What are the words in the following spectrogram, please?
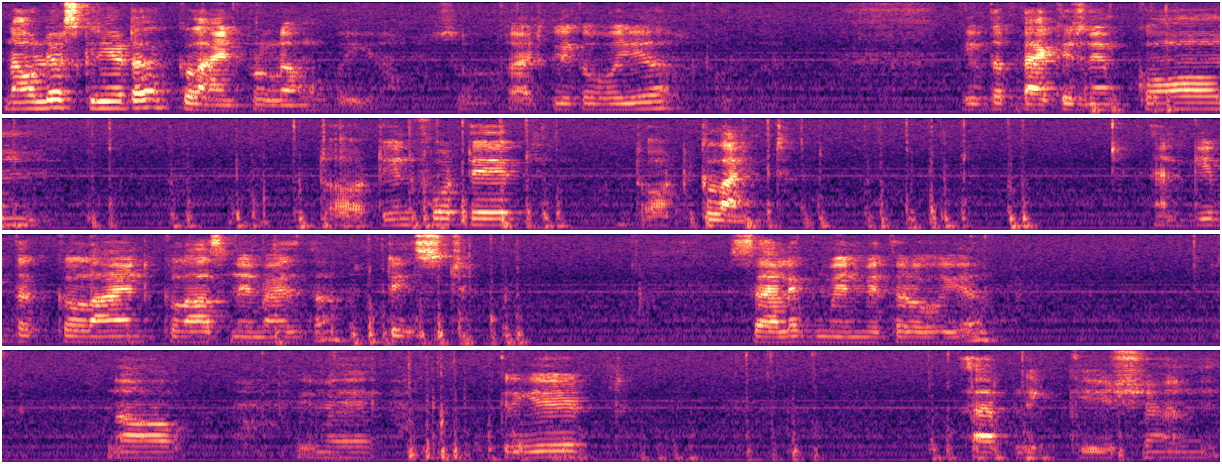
now let's create a client program over here. So right click over here. Give the package name com dot infotech dot client. And give the client class name as the test. Select main method over here. Now we may create application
